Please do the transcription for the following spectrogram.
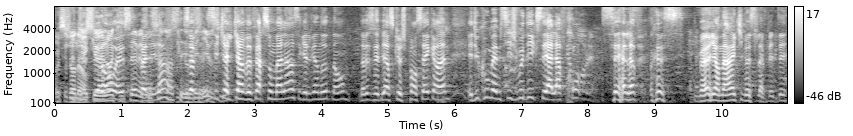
Au sud Soudan du nord. Soudan, ouais, c'est mais pas c'est ça, hein, c'est Sauf si aussi. quelqu'un veut faire son malin, c'est quelqu'un d'autre, non Non, mais C'est bien ce que je pensais quand même. Et du coup, même si je vous dis que c'est à la front, c'est à la. Ouais, Il y en a un qui veut se la péter.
